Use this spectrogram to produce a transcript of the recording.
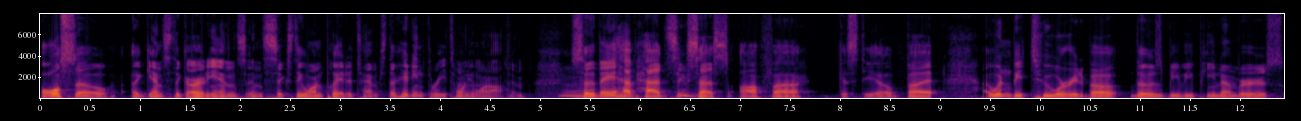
also against the Guardians in 61 plate attempts, they're hitting 321 off him. So they have had success off uh, Castillo, but I wouldn't be too worried about those BVP numbers.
